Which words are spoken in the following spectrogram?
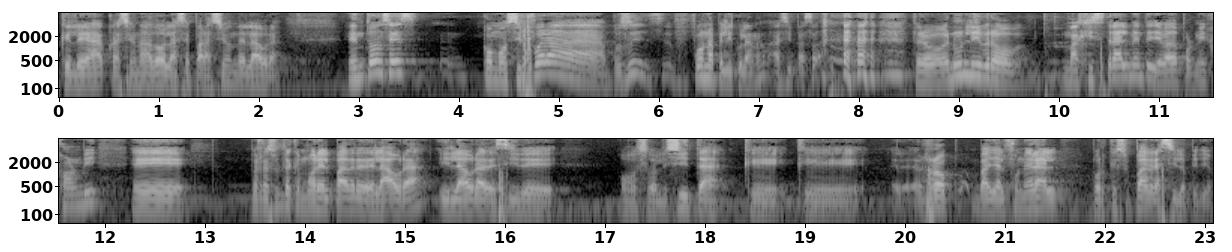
que le ha ocasionado la separación de Laura. Entonces, como si fuera, pues fue una película, ¿no? Así pasó. Pero en un libro magistralmente llevado por Nick Hornby, eh, pues resulta que muere el padre de Laura y Laura decide o solicita que, que eh, Rob vaya al funeral porque su padre así lo pidió.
